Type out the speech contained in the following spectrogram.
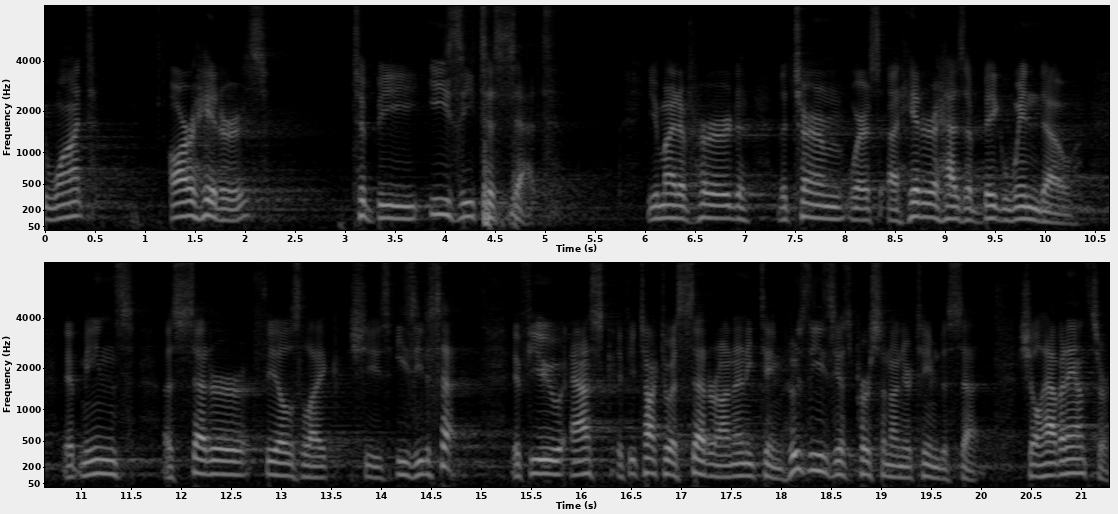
want our hitters to be easy to set. You might have heard the term where a hitter has a big window. It means a setter feels like she's easy to set. If you ask, if you talk to a setter on any team, who's the easiest person on your team to set? She'll have an answer.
